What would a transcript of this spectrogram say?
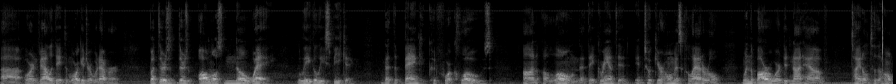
uh, or invalidate the mortgage or whatever. But there's there's almost no way legally speaking, that the bank could foreclose on a loan that they granted and took your home as collateral when the borrower did not have title to the home.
